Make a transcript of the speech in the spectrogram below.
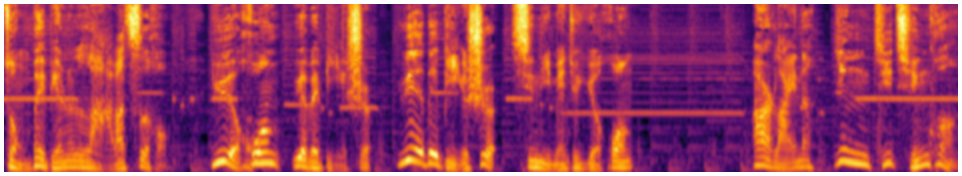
总被别人喇叭伺候，越慌越被鄙视，越被鄙视，心里面就越慌。二来呢，应急情况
